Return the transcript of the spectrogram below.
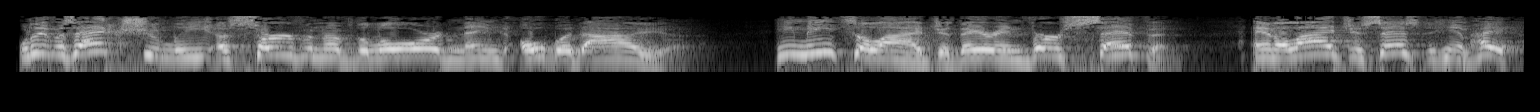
Well, it was actually a servant of the Lord named Obadiah. He meets Elijah there in verse 7. And Elijah says to him, hey,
